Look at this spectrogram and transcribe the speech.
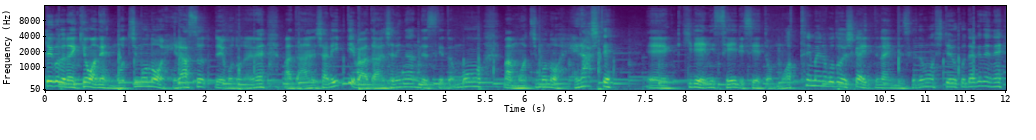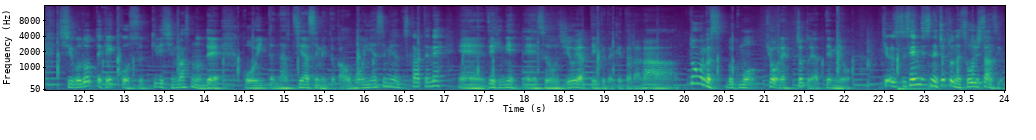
ということで、ね、今日はね、持ち物を減らすっていうことでね、まあ、断捨離って言えば断捨離なんですけども、まあ、持ち物を減らして、えー、綺麗に整理整頓、もう当たり前のことしか言ってないんですけども、しておくだけでね、仕事って結構すっきりしますので、こういった夏休みとかお盆休みを使ってね、えー、ぜひね、えー、掃除をやっていただけたらなと思います。僕も今日ね、ちょっとやってみよう。今日先日ね、ちょっとね、掃除したんですよ。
